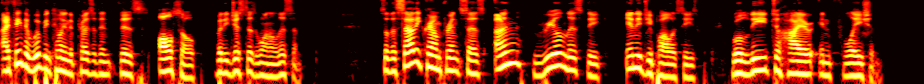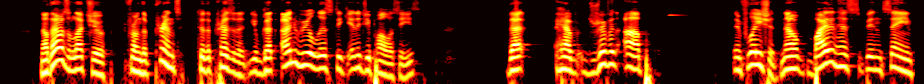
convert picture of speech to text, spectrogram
I think that we've been telling the president this also, but he just doesn't want to listen. So the Saudi Crown Prince says unrealistic energy policies will lead to higher inflation. Now that was a lecture from the prince to the president. You've got unrealistic energy policies that have driven up inflation. Now Biden has been saying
